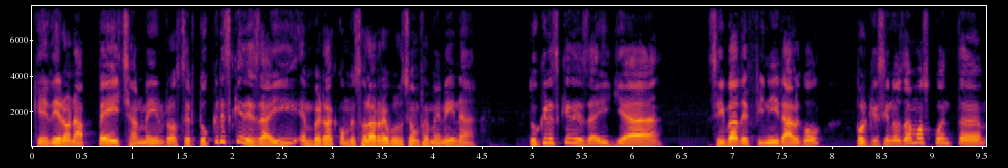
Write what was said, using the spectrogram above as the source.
que dieron a Paige al main roster. ¿Tú crees que desde ahí en verdad comenzó la revolución femenina? ¿Tú crees que desde ahí ya se iba a definir algo? Porque si nos damos cuenta,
